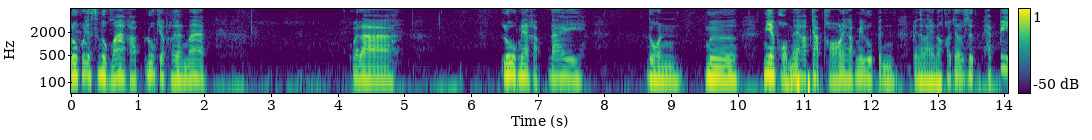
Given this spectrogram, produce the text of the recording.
ลูกก็จะสนุกมากครับ ลูกจะเพลินมาก เวลา ลูกเนี่ยครับได้โดนมือเมียผมเนี่ยครับจับท้องเลยครับ ไม่รู้เป็นเป็นอะไรเนาะเขาจะรู้สึกแฮปปี้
